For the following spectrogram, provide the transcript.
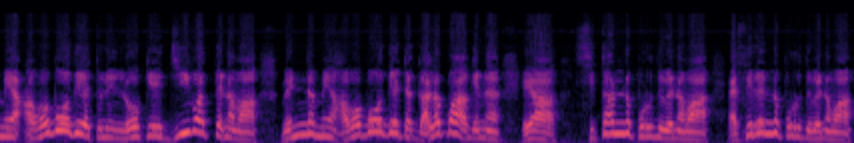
මේ අවබෝධය තුලින් ලෝකේ ජීවත් වෙනවා මෙන්න මේ අවබෝධයට ගලපාගෙන එයා සිතන්න පුරුදු වෙනවා ඇසිරෙන්න පුරුදු වෙනවා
